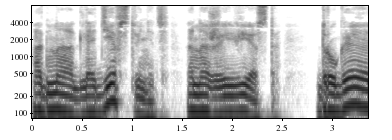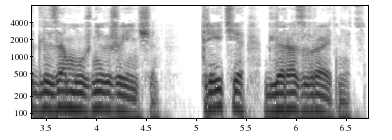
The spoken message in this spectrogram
одна для девственниц, она же и Веста, другая для замужних женщин, третья для развратниц?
